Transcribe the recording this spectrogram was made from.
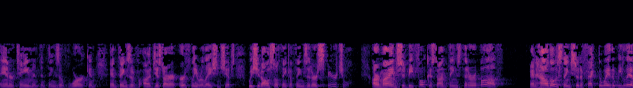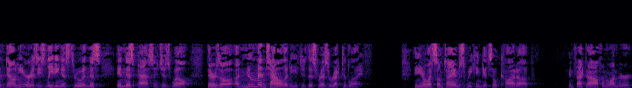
entertainment and things of work and, and things of uh, just our earthly relationships. We should also think of things that are spiritual. Our mind should be focused on things that are above and how those things should affect the way that we live down here as he's leading us through in this in this passage as well. There's a, a new mentality to this resurrected life. And you know what? Sometimes we can get so caught up. In fact, I often wonder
